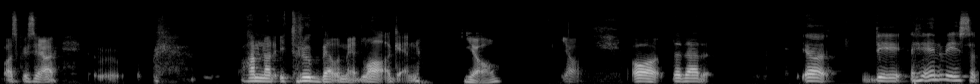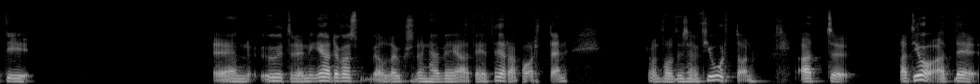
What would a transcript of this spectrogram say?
vad ska vi säga hamnar i trubbel med lagen. Ja. Ja. Och det där ja, de hänvisar till en utredning, ja det var väl också den här VATT-rapporten från 2014, att, att, ja, att det,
